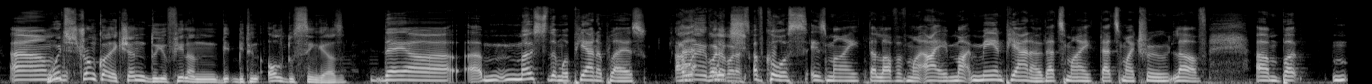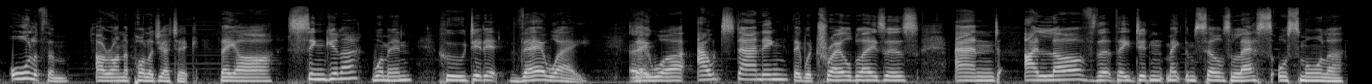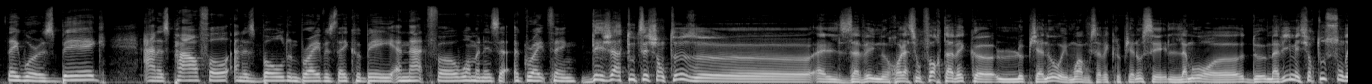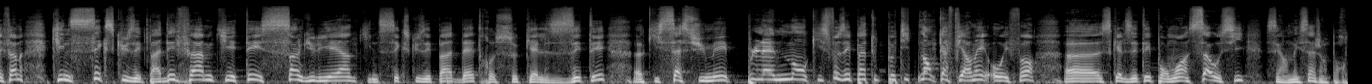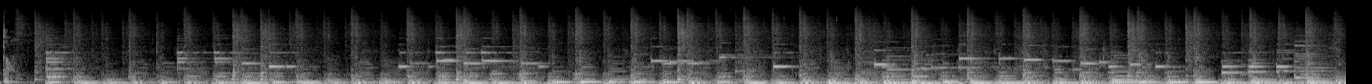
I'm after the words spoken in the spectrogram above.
Um, Which strong connection do you feel on, be- between all those singers? They are uh, most of them were piano players. Ah Uh, which, of course, is my the love of my I my me and piano. That's my that's my true love. Um, but m- all of them are unapologetic. They are singular women who did it their way. They Uh, were outstanding. They were trailblazers, and I love that they didn't make themselves less or smaller. They were as big and as powerful and as bold and brave as they could be, and that for a woman is a, great thing. Déjà, toutes ces chanteuses, euh, elles avaient une relation forte avec euh, le piano. Et moi, vous savez que le piano, c'est l'amour euh, de ma vie. Mais surtout, ce sont des femmes qui ne s'excusaient pas. Des femmes qui étaient singulières, qui ne s'excusaient pas d'être ce qu'elles étaient, euh, qui s'assumaient pleinement, qui se faisaient pas toutes petites, non, qu'affirmer haut et fort euh, ce qu'elles étaient pour moi. Ça aussi, c'est un message important.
